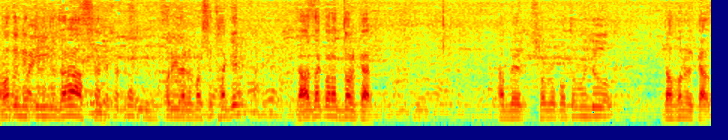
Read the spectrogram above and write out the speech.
আমাদের নেতৃবৃন্দ যারা আছেন, পরিবারের পাশে থাকেন, যা যা করার দরকার। আপনার সর্বপ্রথম হইল দাফনের কাজ।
